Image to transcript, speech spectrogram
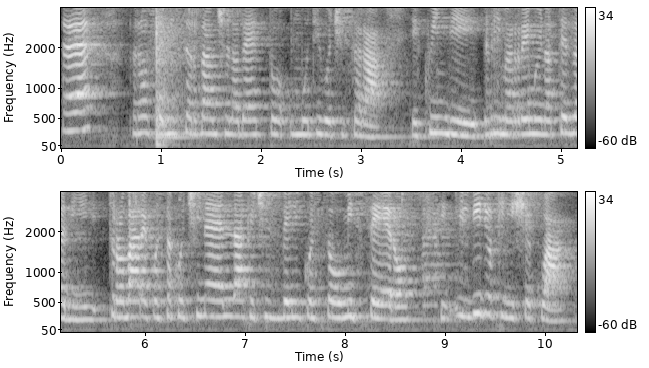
Eh? Però se Mr. Dan ce l'ha detto un motivo ci sarà e quindi rimarremo in attesa di trovare questa coccinella che ci sveli questo mistero. Sì, il video finisce qua.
